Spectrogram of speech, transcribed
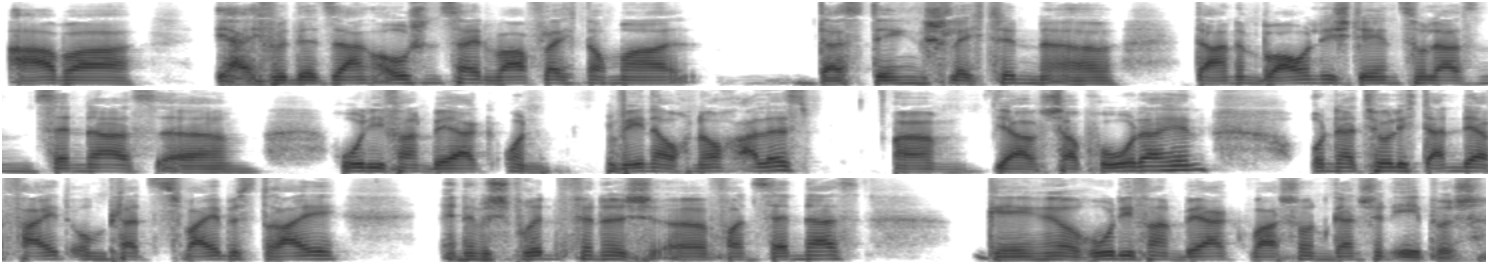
Aber ja, ich würde jetzt sagen, Oceanside war vielleicht nochmal das Ding schlechthin. Äh, da einen Brownlee stehen zu lassen, Sanders, ähm, Rudi van Berg und wen auch noch alles. Ähm, ja, Chapeau dahin. Und natürlich dann der Fight um Platz zwei bis drei in dem Sprintfinish äh, von Sanders gegen Rudi van Berg war schon ganz schön episch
